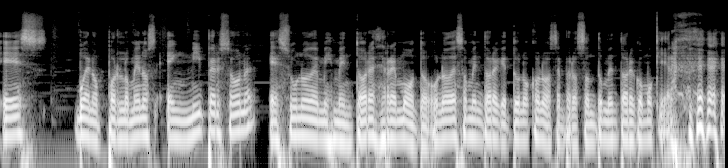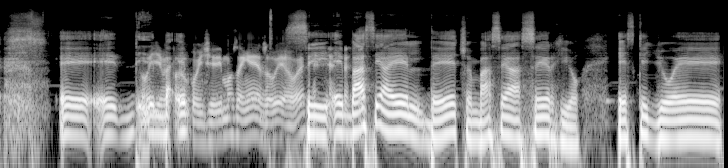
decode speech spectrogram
es bueno, por lo menos en mi persona, es uno de mis mentores remotos, uno de esos mentores que tú no conoces, pero son tus mentores como quieras. Eh, eh, coincidimos en eso, viejo. ¿eh? Sí, en base a él, de hecho, en base a Sergio, es que yo he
